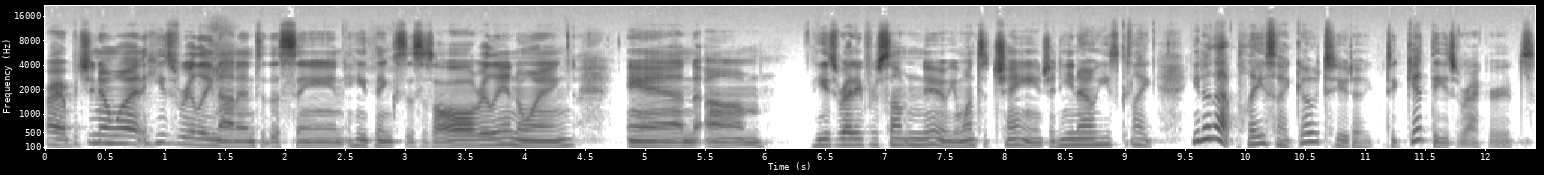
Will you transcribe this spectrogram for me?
All right, but you know what? He's really not into the scene. He thinks this is all really annoying, and um, he's ready for something new. He wants a change, and you know, he's like, you know, that place I go to to to get these records.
